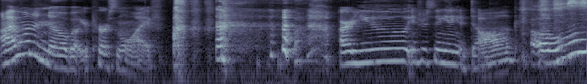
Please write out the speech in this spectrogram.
I want to know about your personal life. Are you interested in getting a dog? Oh.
